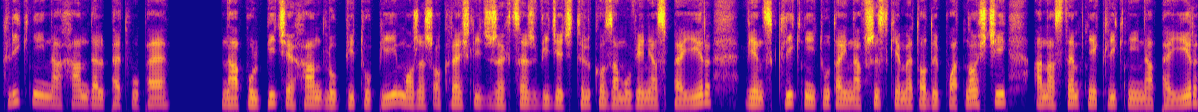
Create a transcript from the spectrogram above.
kliknij na handel P2P, na pulpicie handlu P2P możesz określić, że chcesz widzieć tylko zamówienia z Payeer, więc kliknij tutaj na wszystkie metody płatności, a następnie kliknij na Payeer.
